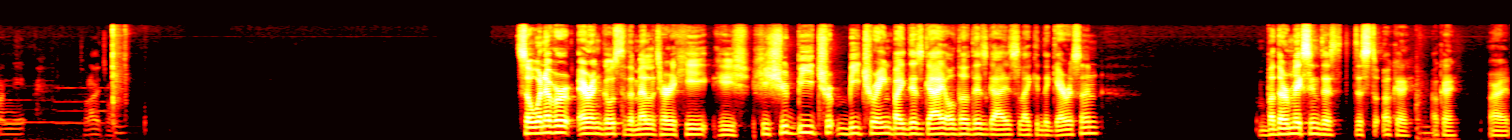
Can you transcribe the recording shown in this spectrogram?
さんを誘ってな親父さんに取られちまった So whenever Aaron goes to the military, he he sh- he should be tr- be trained by this guy. Although this guy is like in the garrison, but they're mixing this this. Okay, okay, all right.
